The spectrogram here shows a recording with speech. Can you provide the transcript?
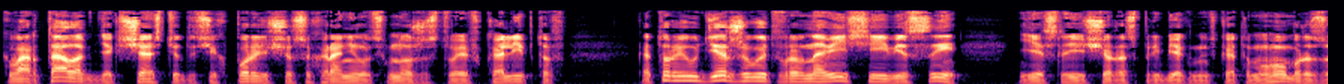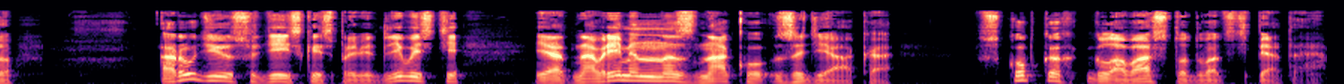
квартала, где, к счастью, до сих пор еще сохранилось множество эвкалиптов, которые удерживают в равновесии весы, если еще раз прибегнуть к этому образу, орудию судейской справедливости и одновременно знаку зодиака. В скобках глава 125.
